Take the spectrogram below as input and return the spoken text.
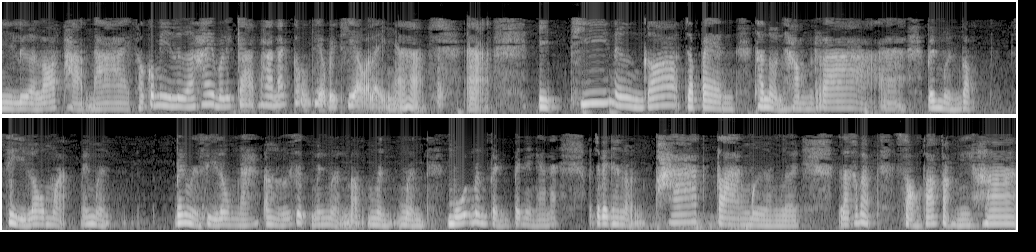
มีเรือลอดผ่านได้ เขาก็มีเรือให้บริการพานักท่องเที่ยวไปเที่ยวอะไรอย่างเงี้ยค่ะอ่าอีกที่หนึ่งก็จะเป็นถนนฮัมราอ่าเป็นเหมือนแบบสีลมอะไม่เหมือนเป็นเหมือนสีลมนะเออรู้สึกมันเหมือนแบบเหมือนเหมือนมูดมันเป็นเป็นอย่างนั้นนะมันจะเป็นถนนพาดกลางเมืองเลย แล้วก็แบบสองฝั่งฝั่งมีห้าง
